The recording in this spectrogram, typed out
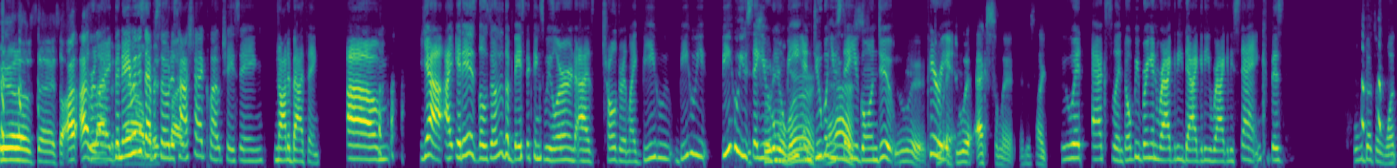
you know what i'm saying so i, I We're like the name of this episode is like- hashtag clout chasing. Not a bad thing. Um, yeah, I, it is. Those those are the basic things we learned as children. Like be who be who you be who you say you're going to be, and do what you say you're going to do. do it do it, Period. do it excellent and it's like Do it excellent. Don't be bringing raggedy daggedy raggedy stank business. who doesn't want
